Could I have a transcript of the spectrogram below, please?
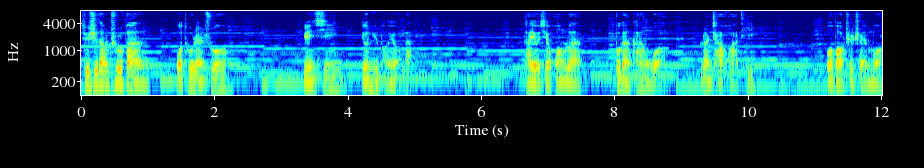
去食堂吃饭，我突然说：‘袁鑫有女朋友了。’他有些慌乱，不敢看我。”乱插话题，我保持沉默。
